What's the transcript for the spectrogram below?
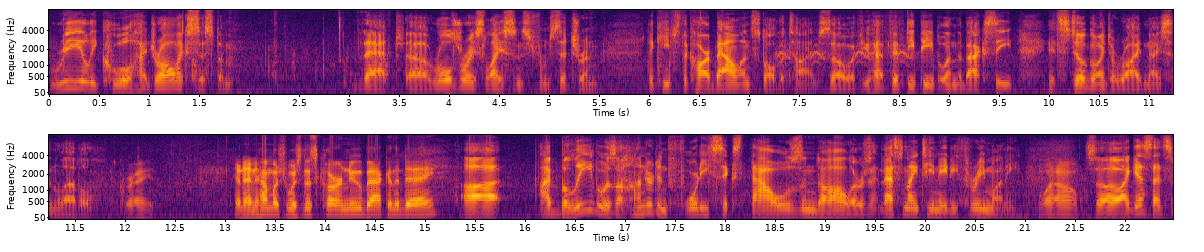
really cool hydraulic system that uh, Rolls-Royce licensed from Citroen that keeps the car balanced all the time. So if you have 50 people in the back seat, it's still going to ride nice and level. Great. And then how much was this car new back in the day? Uh, I believe it was $146,000. That's 1983 money. Wow. So I guess that's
